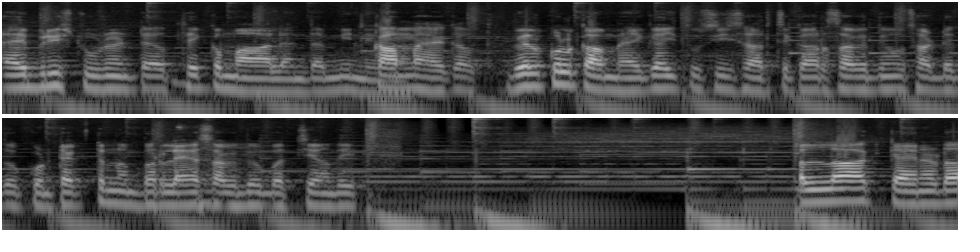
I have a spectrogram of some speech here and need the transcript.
ਐਵਰੀ ਸਟੂਡੈਂਟ ਉੱਥੇ ਕਮਾ ਲੈਂਦਾ ਮਹੀਨੇ ਕੰਮ ਹੈਗਾ ਉੱਥੇ। ਬਿਲਕੁਲ ਕੰਮ ਹੈਗਾ ਜੀ ਤੁਸੀਂ ਸਰਚ ਕਰ ਸਕਦੇ ਹੋ ਸਾਡੇ ਤੋਂ ਕੰਟੈਕਟ ਨੰਬਰ ਲੈ ਸਕਦੇ ਹੋ। ਬੱਚਿਆਂ ਦੇ। ਕੱਲਾ ਕੈਨੇਡਾ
